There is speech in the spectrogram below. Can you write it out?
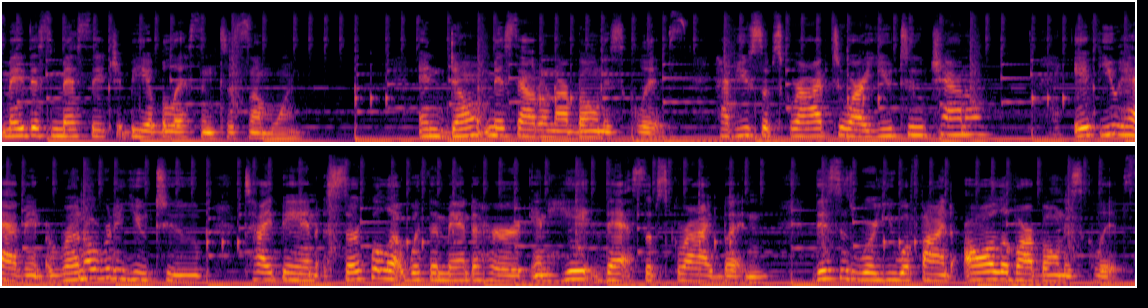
May this message be a blessing to someone. And don't miss out on our bonus clips. Have you subscribed to our YouTube channel? If you haven't, run over to YouTube, type in Circle Up with Amanda Heard, and hit that subscribe button. This is where you will find all of our bonus clips.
